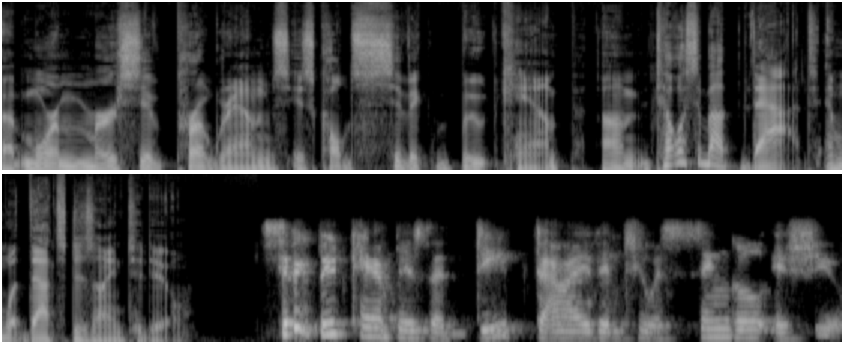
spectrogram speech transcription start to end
uh, more immersive programs is called Civic Boot Camp. Um, tell us about that and what that's designed to do. Civic Boot Camp is a deep dive into a single issue.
